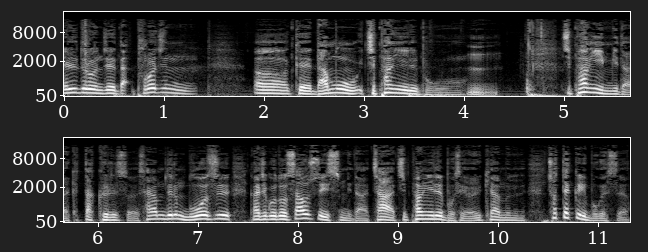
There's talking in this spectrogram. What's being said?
예를 들어 이제 나- 부러진 어, 그 나무 지팡이를 보고 음. 지팡이입니다. 이렇게 딱 글을 써요. 사람들은 무엇을 가지고도 싸울 수 있습니다. 자, 지팡이를 보세요. 이렇게 하면 첫 댓글이 뭐겠어요?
